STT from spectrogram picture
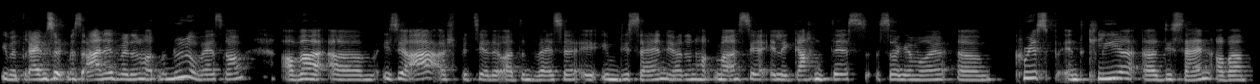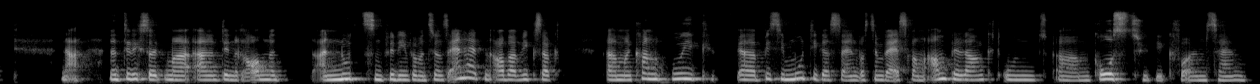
übertreiben sollte man es auch nicht, weil dann hat man nur noch Weißraum. Aber ähm, ist ja auch eine spezielle Art und Weise im Design. Ja, dann hat man ein sehr elegantes, sage ich mal, ähm, crisp and clear äh, Design. Aber na, natürlich sollte man äh, den Raum nutzen für die Informationseinheiten. Aber wie gesagt, äh, man kann ruhig äh, ein bisschen mutiger sein, was den Weißraum anbelangt und ähm, großzügig vor allem sein,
